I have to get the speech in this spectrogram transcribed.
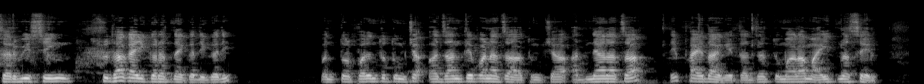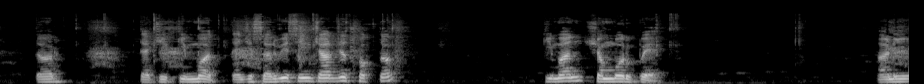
सर्व्हिसिंगसुद्धा काही करत नाही कधी कधी पण तो परंतु तुमच्या अजाणतेपणाचा तुमच्या अज्ञानाचा ते फायदा घेतात. जर तुम्हाला माहीत नसेल तर त्याची किंमत त्यांची सर्व्हिसिंग चार्जेस फक्त किमान शंभर रुपये आहे. आणि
